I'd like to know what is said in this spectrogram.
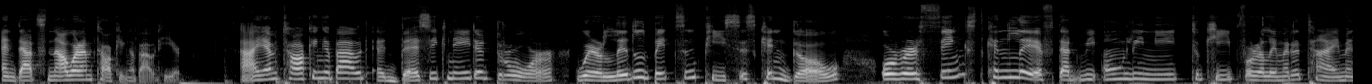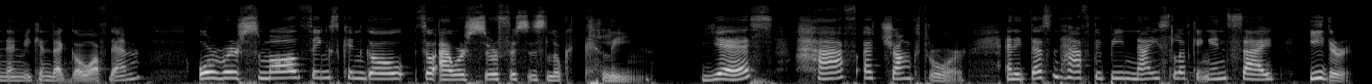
And that's not what I'm talking about here. I am talking about a designated drawer where little bits and pieces can go or where things can live that we only need to keep for a limited time and then we can let go of them, or where small things can go so our surfaces look clean. Yes, have a junk drawer, and it doesn't have to be nice looking inside either.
